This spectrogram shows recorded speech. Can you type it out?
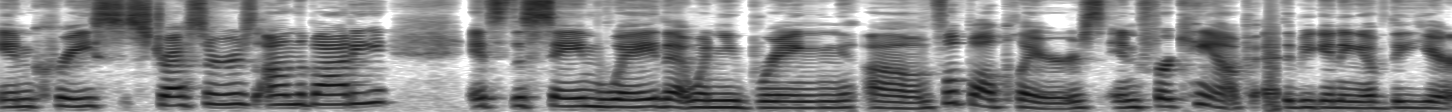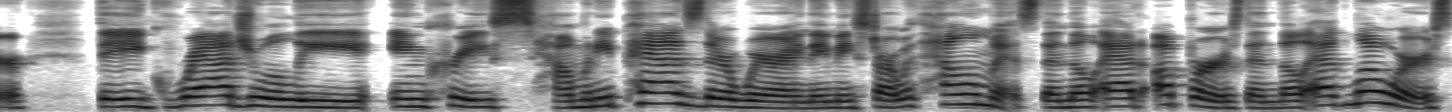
increase stressors on the body it's the same way that when you bring um, football players in for camp at the beginning of the year they gradually increase how many pads they're wearing they may start with helmets then they'll add uppers then they'll add lowers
